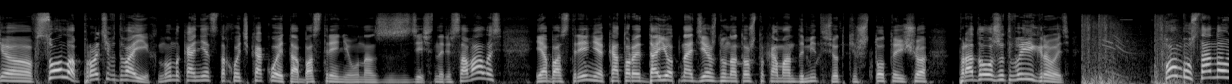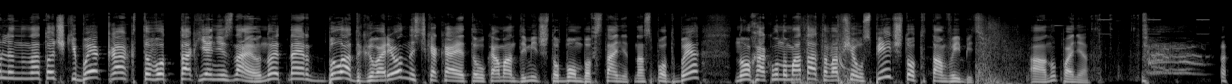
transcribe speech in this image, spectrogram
э, в соло против двоих. Ну, наконец-то, хоть какое-то обострение у нас здесь нарисовалось. И обострение, которое дает надежду на то, что команда МИД все-таки что-то еще продолжит выигрывать. Бомба установлена на точке Б. Как-то вот так, я не знаю. Но это, наверное, была договоренность какая-то у команды МИД, что бомба встанет на спот Б. Но Хакуна Матата вообще успеет что-то там выбить? А, ну понятно.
